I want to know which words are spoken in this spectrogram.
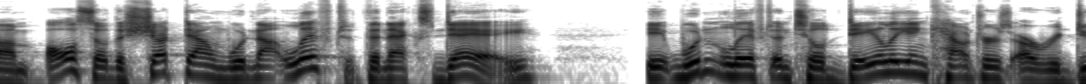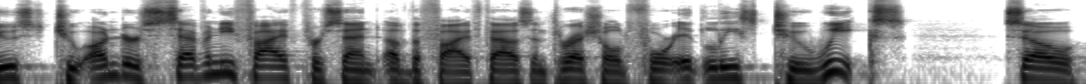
Um, also, the shutdown would not lift the next day. It wouldn't lift until daily encounters are reduced to under 75% of the 5,000 threshold for at least two weeks. So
